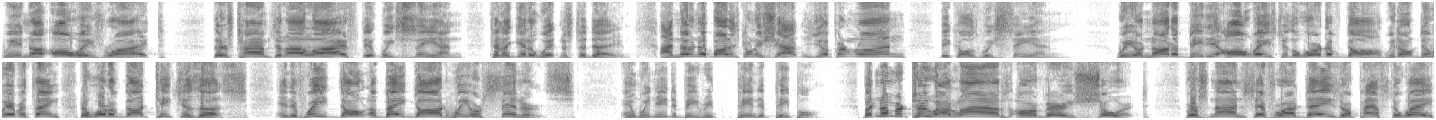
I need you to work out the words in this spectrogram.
We're not always right. There's times in our life that we sin. Can I get a witness today? I know nobody's going to shout and jump and run because we sin. We are not obedient always to the Word of God. We don't do everything the Word of God teaches us. And if we don't obey God, we are sinners. And we need to be repentant people. But number two, our lives are very short. Verse 9 said, For our days are passed away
